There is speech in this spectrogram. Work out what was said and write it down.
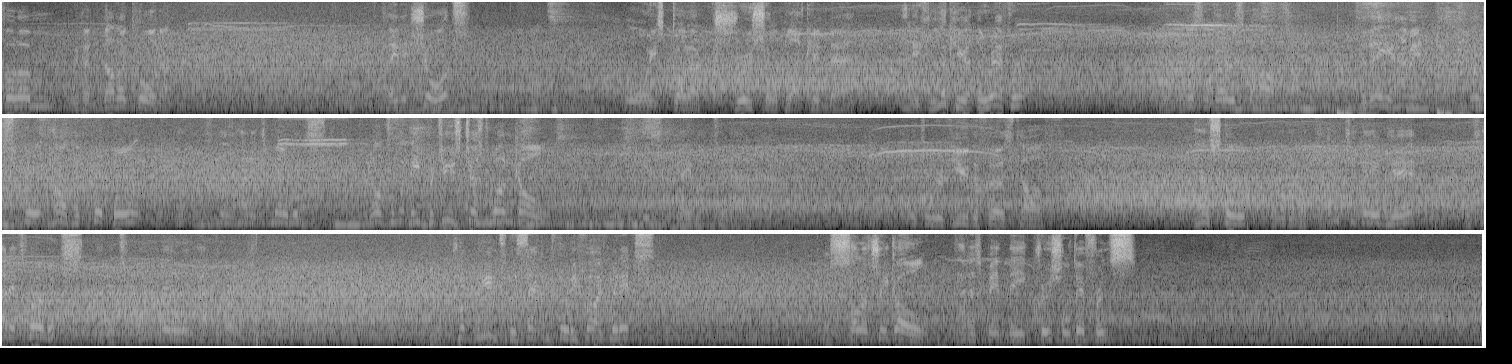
Fulham with another corner. Played it short. Oh, he's got a crucial block in there. And he's looking at the referee. The whistle goes for half-time. So there you have it. Close sport half of football. Still had its moments, but ultimately produced just one goal. Decent game up to now. Would you review the first half? Arsenal leading a cagey game here. It's had its moments, and it's 1-0 at the break. Promptly into the second 45 minutes. A solitary goal. That has been the crucial difference.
